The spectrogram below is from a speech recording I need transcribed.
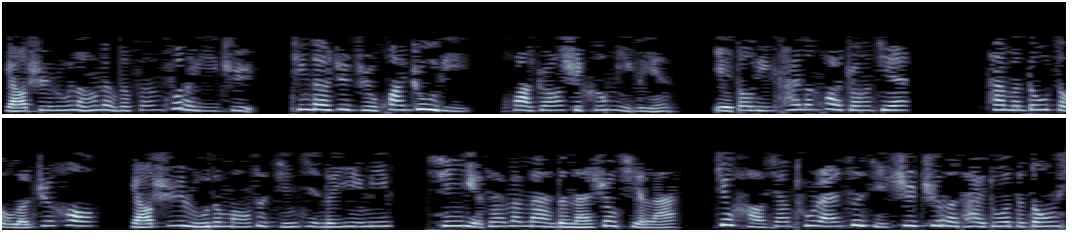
姚诗如冷冷的吩咐了一句。听到这句话，助理、化妆师和米林也都离开了化妆间。他们都走了之后，姚诗如的眸子紧紧的一眯，心也在慢慢的难受起来，就好像突然自己失去了太多的东西。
